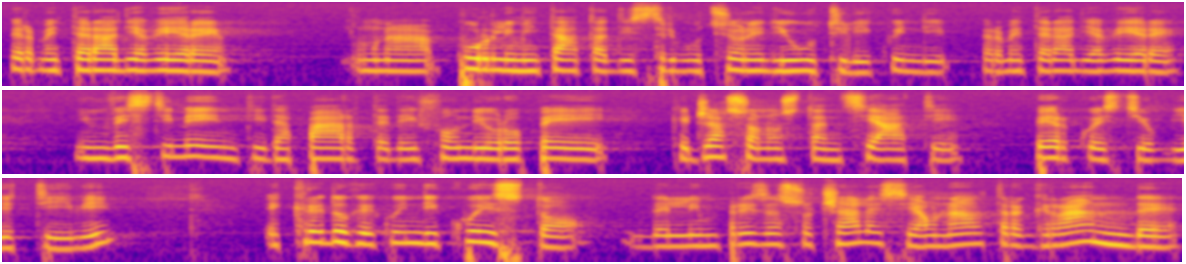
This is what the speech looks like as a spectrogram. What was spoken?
permetterà di avere una pur limitata distribuzione di utili, quindi permetterà di avere investimenti da parte dei fondi europei che già sono stanziati per questi obiettivi e credo che quindi questo dell'impresa sociale sia un'altra grande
